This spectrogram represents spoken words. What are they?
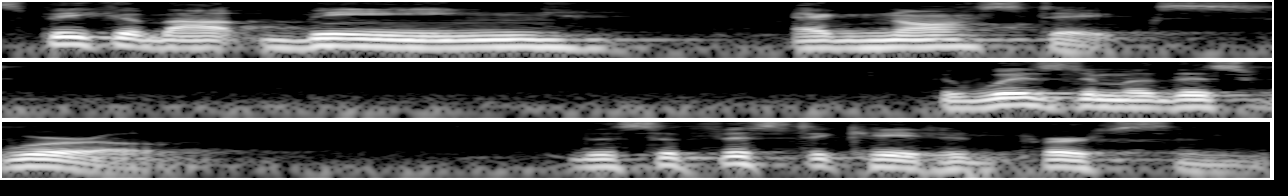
speak about being agnostics, the wisdom of this world, the sophisticated person.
